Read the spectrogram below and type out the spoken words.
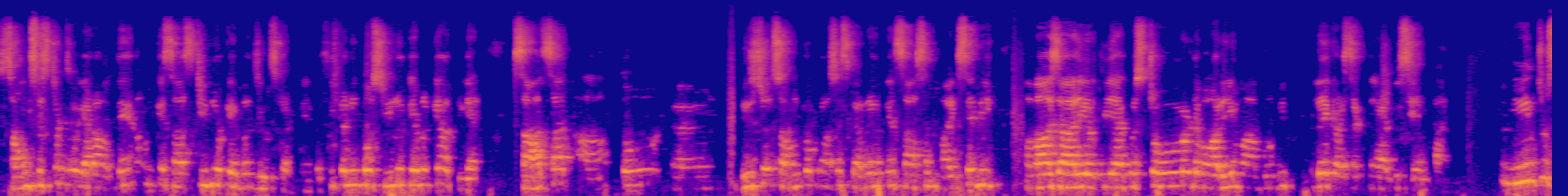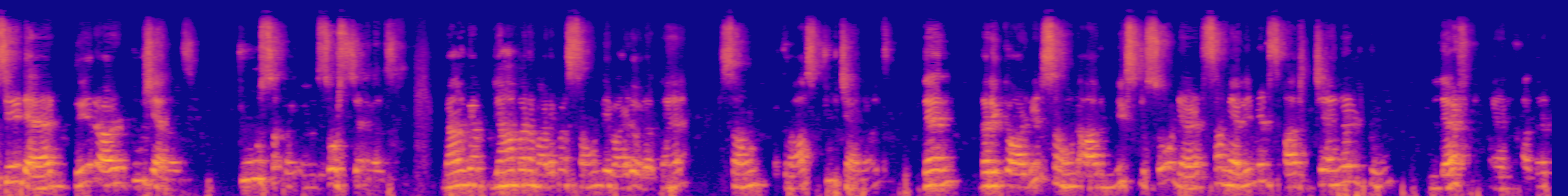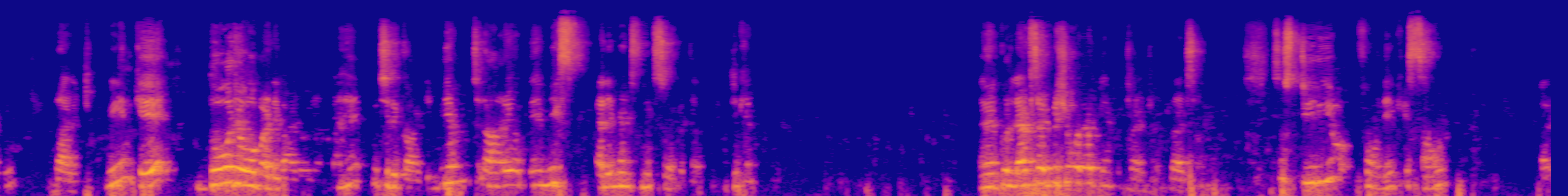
साउंड सिस्टम्स वगैरह होते हैं ना, उनके साथ स्टीरियो केबल यूज़ करते हैं। बेसिकली वो स्टीरियो केबल क्या होती है? साथ साथ आप तो डिजिटल साउंड को प्रोसेस कर रहे होते हैं साथ साथ माइक से भी आवाज़ आ रही होती है स्टोर्ड वॉल्यूम आप वो भी प्ले कर सकते हैं at the same time mean to say that there are two channels two source channels यहाँ पर हमारे पास साउंड डिवाइड हो जाता है sound across two channels then the recorded sound are mixed so that some elements are channeled to left and other to right. Mean के दो जगहों पर डिवाइड हो कुछ रिकॉर्डिंग भी हम चला रहे होते हैं मिक्स एलिमेंट्स मिक्स होते जाते हैं, ठीक है? कुछ लेफ़्ट साइड पे शो हो रहे होते हैं right right side so stereophonic is sound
